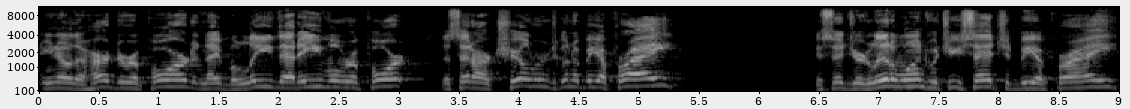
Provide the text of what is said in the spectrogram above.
you know, that heard the report and they believed that evil report that said our children's going to be a prey. It said, Your little ones, which ye said should be a prey,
